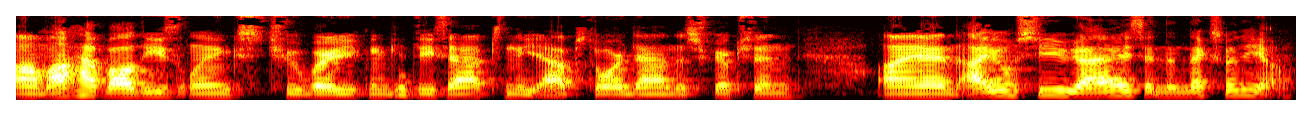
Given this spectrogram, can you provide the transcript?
um, I'll have all these links to where you can get these apps in the App Store down in the description. And I will see you guys in the next video.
